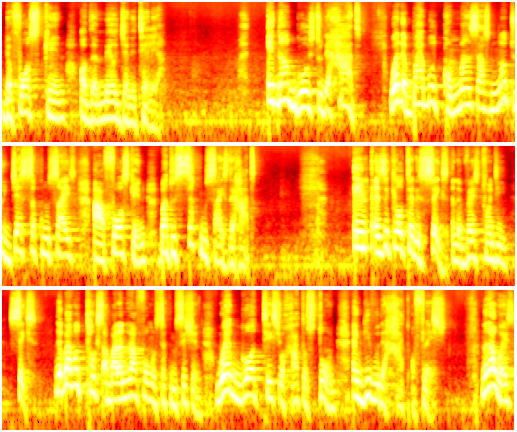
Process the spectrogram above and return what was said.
the foreskin of the male genitalia. It now goes to the heart, where the Bible commands us not to just circumcise our foreskin, but to circumcise the heart. In Ezekiel 36 and the verse 26, the Bible talks about another form of circumcision where God takes your heart of stone and give you the heart of flesh. In other words,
